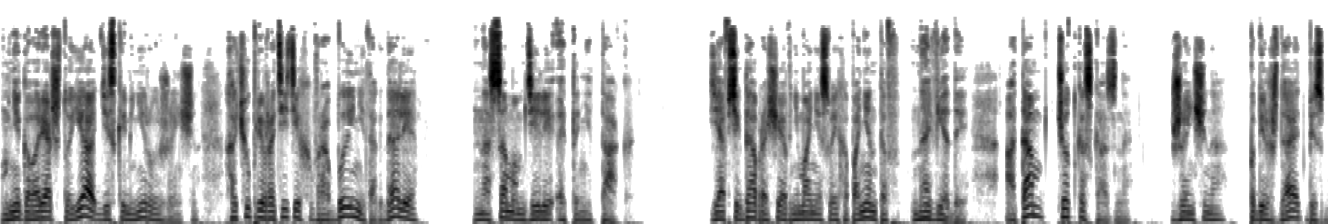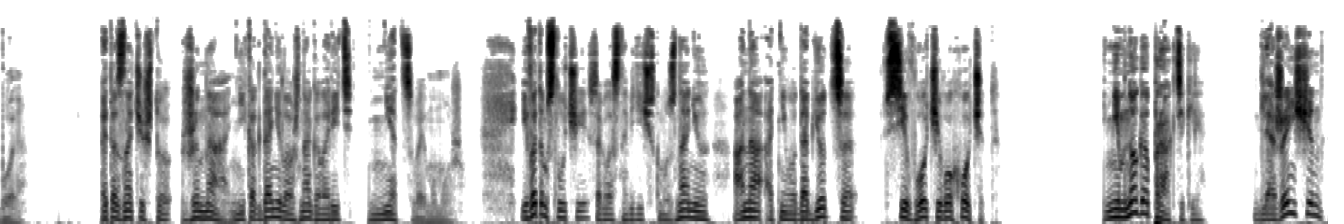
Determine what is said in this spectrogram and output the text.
Мне говорят, что я дискриминирую женщин, хочу превратить их в рабынь и так далее. На самом деле это не так. Я всегда обращаю внимание своих оппонентов на веды, а там четко сказано — женщина побеждает без боя. Это значит, что жена никогда не должна говорить «нет» своему мужу. И в этом случае, согласно ведическому знанию, она от него добьется всего, чего хочет. Немного практики. Для женщин,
